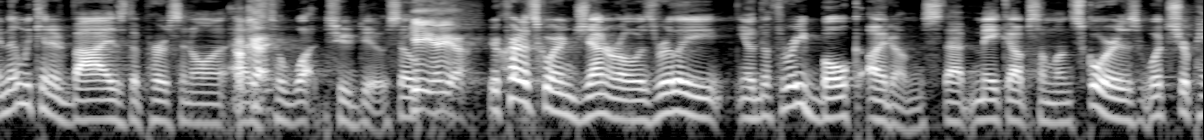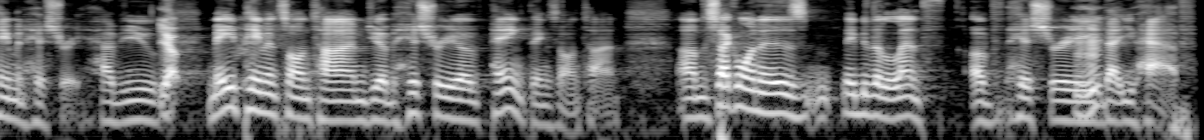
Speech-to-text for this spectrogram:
and then we can advise the person on Okay. as to what to do. So Yeah, yeah, yeah. your credit score in general is really, you know, the three bulk items that make up someone's score is what's your payment history? Have you Yep. made payments on time? Do you have a history of paying things on time? Um, the second one is maybe the length of history Mm-hmm. that you have.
